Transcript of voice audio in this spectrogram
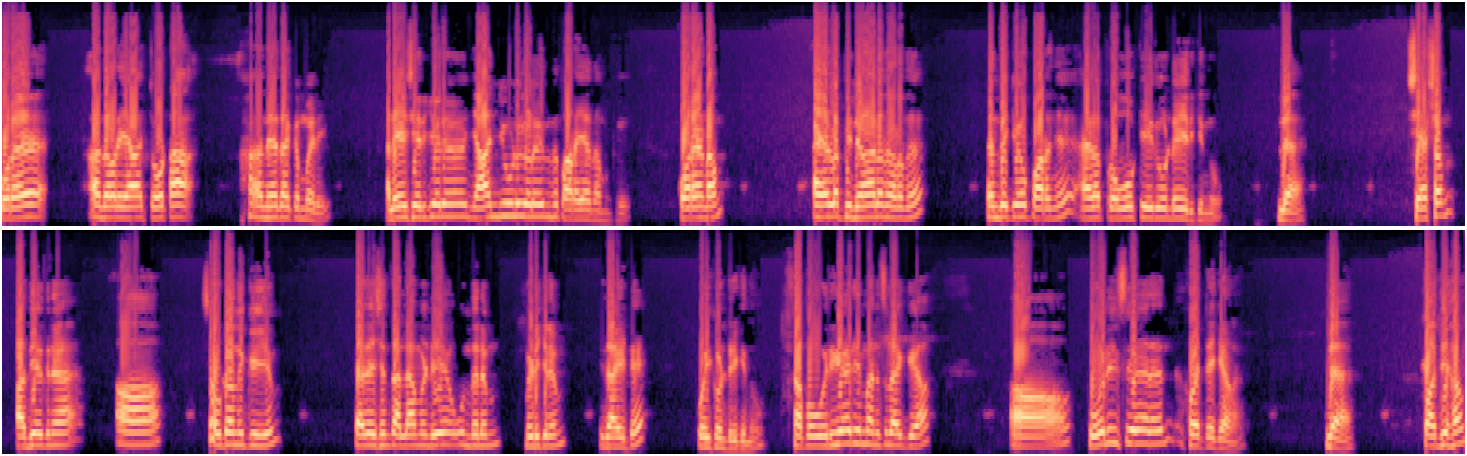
കുറെ എന്താ പറയാ ചോട്ട നേതാക്കന്മാര്. അല്ലെങ്കിൽ ശരിക്കും ഒരു ഞാഞ്ഞൂളുകൾ എന്ന് പറയാം നമുക്ക്. കുറെ എണ്ണം അയാളുടെ പിന്നാലെ നടന്ന് എന്തൊക്കെയോ പറഞ്ഞ് അയാളെ പ്രൊവോക്ക് ചെയ്തുകൊണ്ടേയിരിക്കുന്നു. അല്ലേ ശേഷം അദ്ദേഹത്തിന് ചവിട്ടാൻ നിൽക്കുകയും ഏകദേശം തല്ലാൻ വേണ്ടി ഉന്തലും വെടിക്കലും ഇതായിട്ട് പോയിക്കൊണ്ടിരിക്കുന്നു. അപ്പോൾ ഒരു കാര്യം മനസ്സിലാക്കുക. പോലീസുകാരൻ ഒറ്റയ്ക്കാണ്. അല്ലേ അപ്പൊ അദ്ദേഹം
